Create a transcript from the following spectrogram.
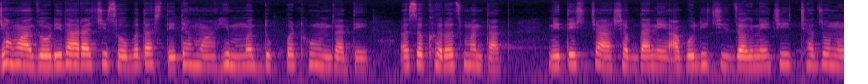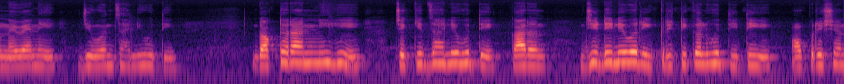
जेव्हा जोडीदाराची सोबत असते तेव्हा हिंमत दुप्पट होऊन जाते असं खरंच म्हणतात. नितेशच्या शब्दाने आबोलीची जगण्याची इच्छा जणू नव्याने जिवंत झाली होती. डॉक्टरांनीही चकित झाले होते कारण जी डिलिव्हरी क्रिटिकल होती ती ऑपरेशन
